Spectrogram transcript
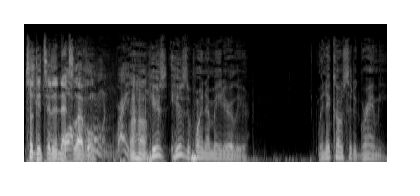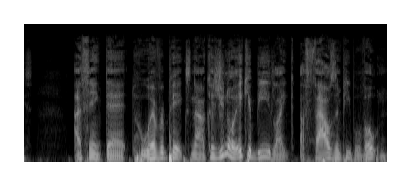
took it to the next level. on, right? Uh huh. Here's here's the point I made earlier. When it comes to the Grammys, I think that whoever picks now, because you know it could be like a thousand people voting,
